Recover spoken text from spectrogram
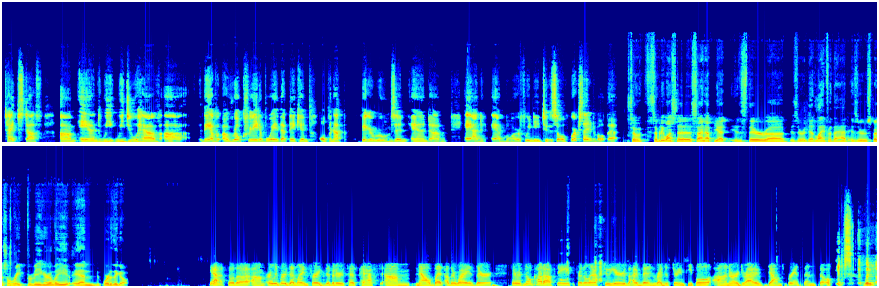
type stuff. Um, and we, we do have, uh, they have a real creative way that they can open up bigger rooms and, and, um, add, add more if we need to. So we're excited about that. So if somebody wants to sign up yet, is there, uh, is there a deadline for that? Is there a special rate for being early and where do they go? Yeah, so the um, early bird deadline for exhibitors has passed um, now, but otherwise there there is no cutoff date. For the last two years, I've been registering people on our drive down to Branson. So we,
